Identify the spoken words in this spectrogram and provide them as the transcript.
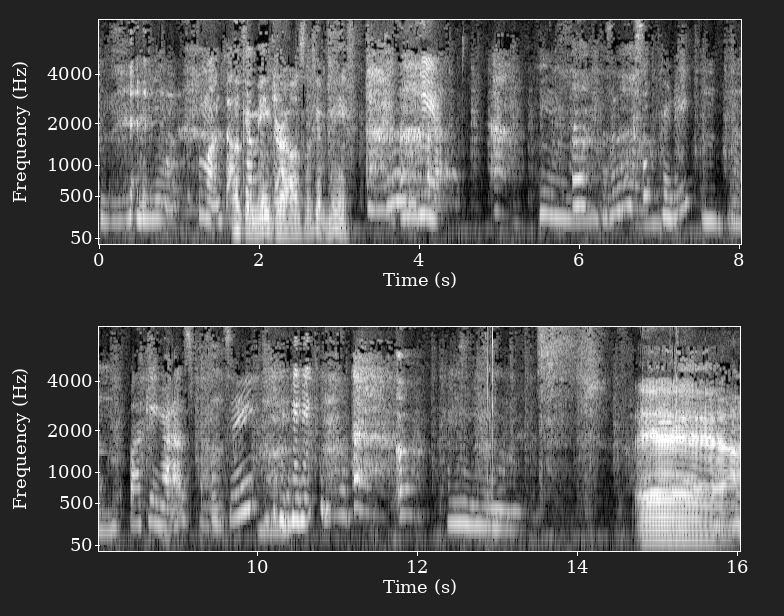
Yeah. Come on, Look at me, girls. Look at me. Yeah. Hmm, Doesn't it look so pretty? Fucking ass bouncing. Yeah.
